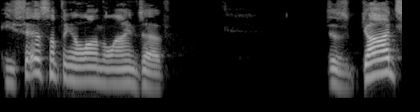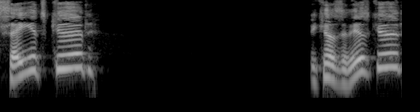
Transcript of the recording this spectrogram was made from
he says something along the lines of Does God say it's good because it is good?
